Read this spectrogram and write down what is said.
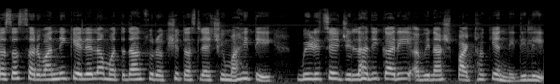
तसंच सर्वांनी केलेलं मतदान सुरक्षित असल्याची माहिती बीडचे जिल्हाधिकारी अविनाश पाठक यांनी दिली.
